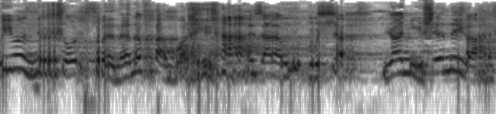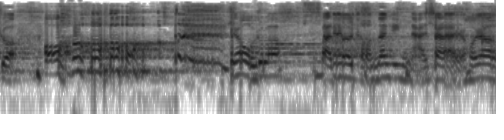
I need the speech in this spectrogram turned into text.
因为你那个时候本能的反驳了一下，想想我说不是，你知道女生那个，他说哦，然后我说把那个床单给你拿下来，然后让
